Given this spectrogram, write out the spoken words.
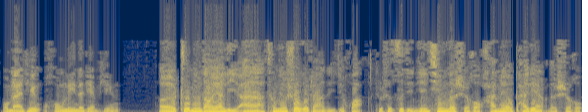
我们来听洪林的点评。呃，著名导演李安啊，曾经说过这样的一句话，就是自己年轻的时候还没有拍电影的时候，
